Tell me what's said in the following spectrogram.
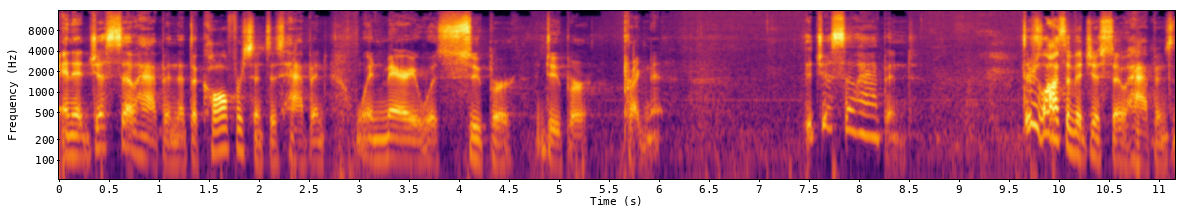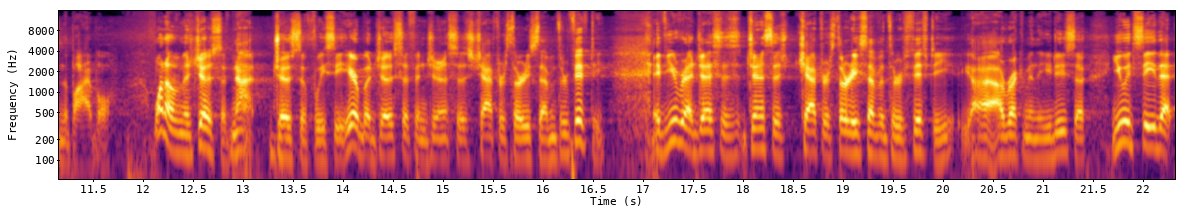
And it just so happened that the call for census happened when Mary was super duper pregnant. It just so happened. There's lots of it just so happens in the Bible. One of them is Joseph, not Joseph we see here, but Joseph in Genesis chapter 37 through 50. If you read Genesis, Genesis chapters 37 through 50, I, I recommend that you do so, you would see that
